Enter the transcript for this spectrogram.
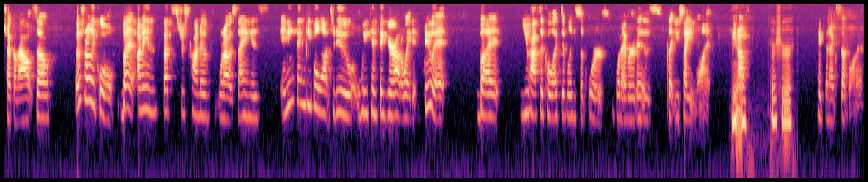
check them out. So it was really cool. But I mean that's just kind of what I was saying is anything people want to do, we can figure out a way to do it. But you have to collectively support whatever it is that you say you want. You yeah, know, for sure. take the next step on it.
